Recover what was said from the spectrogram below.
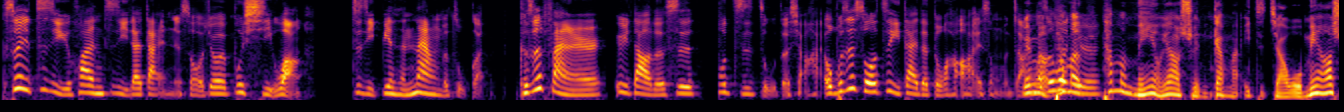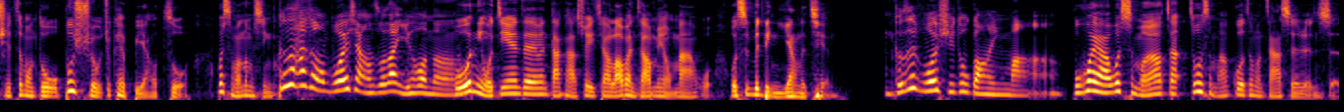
所以自己换自己在带人的时候，就会不希望自己变成那样的主管，可是反而遇到的是不知足的小孩。我不是说自己带的多好还是什么这样，没有，他们他们没有要学，你干嘛一直教我？没有要学这么多，我不学我就可以不要做，为什么那么辛苦？可是他怎么不会想说那以后呢？我问你，我今天在那边打卡睡觉，老板只要没有骂我，我是不是领一样的钱？可是不会虚度光阴吗？不会啊，为什么要扎？为什么要过这么扎实的人生？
